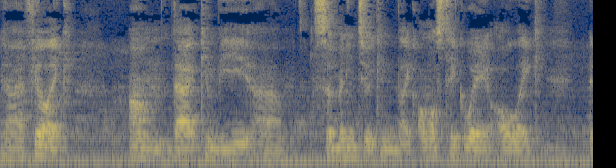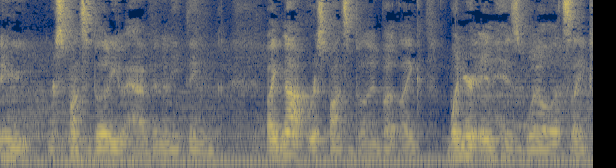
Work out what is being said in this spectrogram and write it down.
Yeah, I feel like um, that can be um, submitting to it can like almost take away all like any responsibility you have and anything like not responsibility but like when you're in his will it's like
